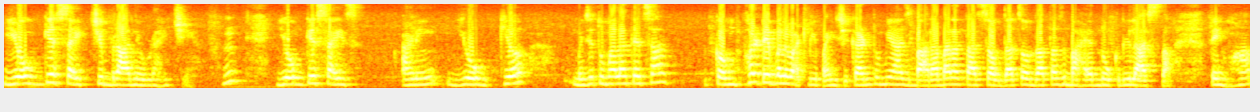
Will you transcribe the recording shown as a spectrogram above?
योग्य साईजची ब्रा निवडायची. योग्य साईज आणि योग्य म्हणजे तुम्हाला त्याचा कम्फर्टेबल वाटली पाहिजे. कारण तुम्ही आज बारा बारा तास चौदा चौदा तास बाहेर नोकरीला असता तेव्हा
